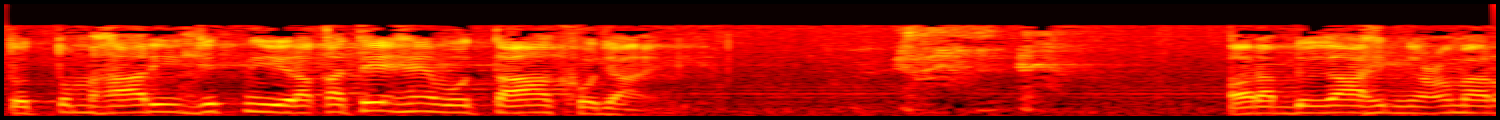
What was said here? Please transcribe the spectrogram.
تو تمہاری جتنی رقطیں ہیں وہ تاک ہو جائیں گی۔ اور عبد اللہ عمر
